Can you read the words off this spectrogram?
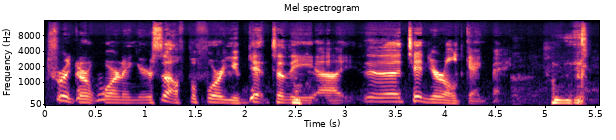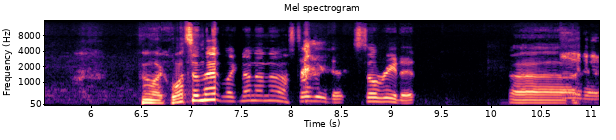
trigger warning yourself before you get to the ten year old gangbang. They're like, what's in that? Like, no, no, no. Still read it. Still read it. Uh, yeah.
